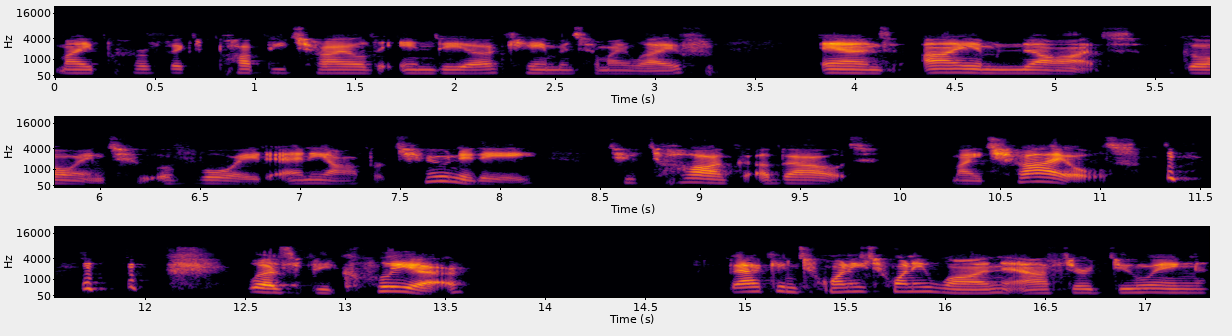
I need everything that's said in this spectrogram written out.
my perfect puppy child, India, came into my life. And I am not going to avoid any opportunity to talk about my child. Let's be clear. Back in 2021, after doing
